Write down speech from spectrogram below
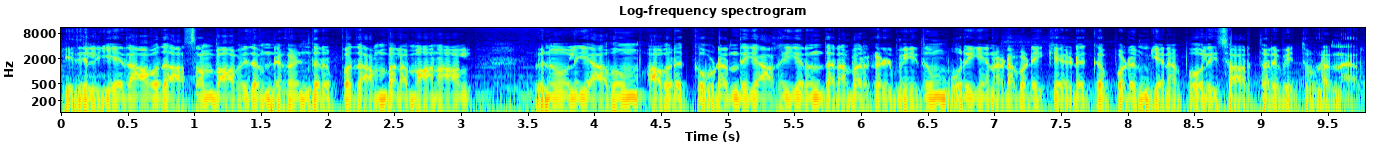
இதில் ஏதாவது அசம்பாவிதம் நிகழ்ந்திருப்பது அம்பலமானால் வினோலியாவும் அவருக்கு உடந்தையாக இருந்த நபர்கள் மீதும் உரிய நடவடிக்கை எடுக்கப்படும் என போலீசார் தெரிவித்துள்ளனர்.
